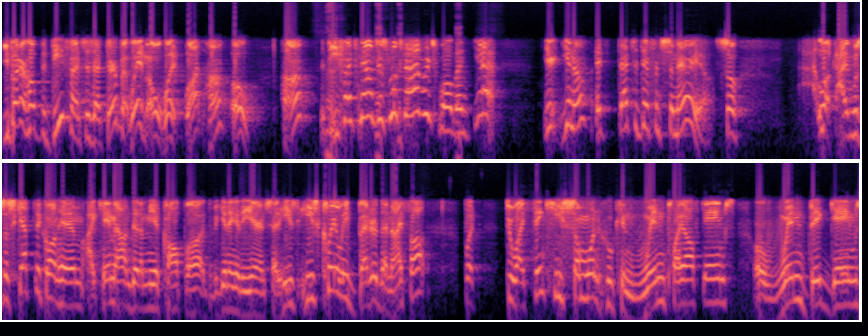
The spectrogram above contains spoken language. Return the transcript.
You better hope the defense is at their but wait, oh wait, what? Huh? Oh, huh? The defense now just looks average. Well then, yeah, you you know it, that's a different scenario. So. Look, I was a skeptic on him. I came out and did a mea culpa at the beginning of the year and said he's he's clearly better than I thought. Do I think he's someone who can win playoff games or win big games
